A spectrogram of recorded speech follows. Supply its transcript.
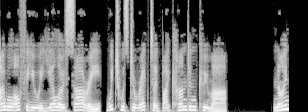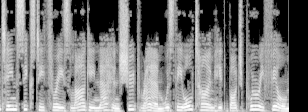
I Will Offer You a Yellow Sari, which was directed by Kundan Kumar. 1963's Lagi Nahi Chhute Ram was the all-time hit Bhojpuri film,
